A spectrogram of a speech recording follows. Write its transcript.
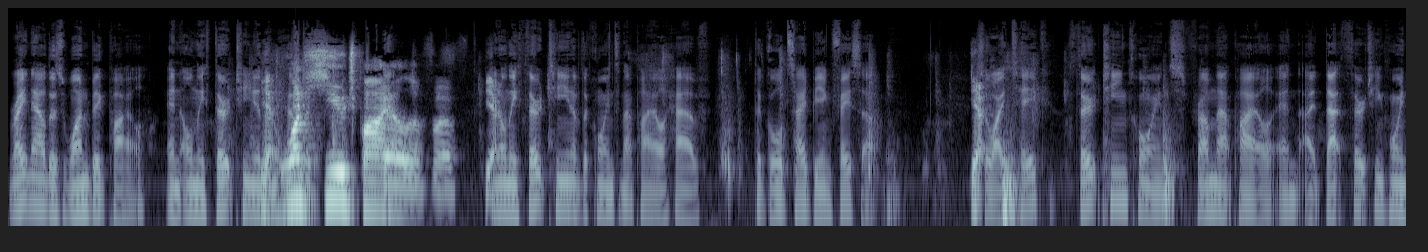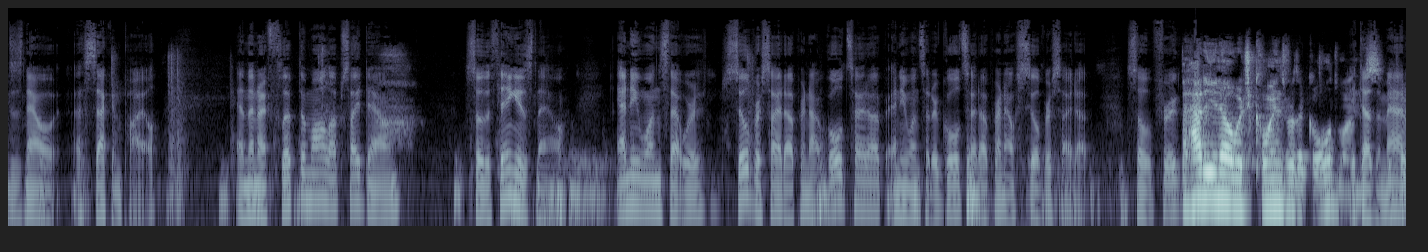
right now there's one big pile, and only thirteen of yeah, them. have one the- huge pile of. Uh, yeah. and only 13 of the coins in that pile have the gold side being face up. yeah. So I take 13 coins from that pile, and I, that 13 coins is now a second pile. And then I flip them all upside down. So the thing is now, any ones that were silver side up are now gold side up. Any ones that are gold side up are now silver side up. So for but how do you know which coins were the gold ones? it doesn't matter.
